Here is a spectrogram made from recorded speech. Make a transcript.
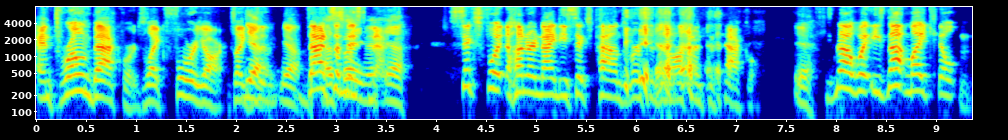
and thrown backwards like four yards. Like Yeah, the- yeah. that's I a mismatch. Yeah. Six foot, 196 pounds versus an offensive tackle. Yeah. He's not what he's not Mike Hilton.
